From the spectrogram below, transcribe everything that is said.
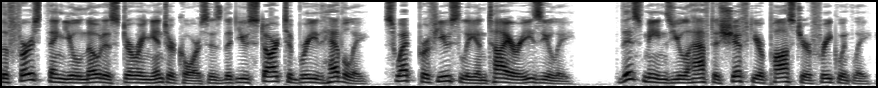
the first thing you'll notice during intercourse is that you start to breathe heavily, sweat profusely and tire easily. This means you'll have to shift your posture frequently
